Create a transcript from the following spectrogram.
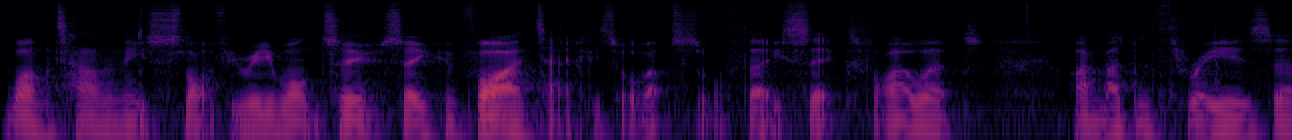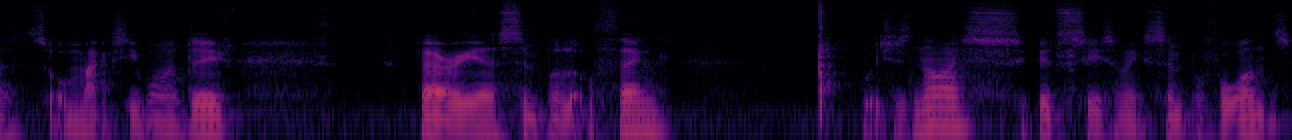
one Talon in each slot if you really want to. So you can fire technically sort of up to sort of 36 fireworks. I imagine three is a sort of max you want to do. Very uh, simple little thing, which is nice. Good to see something simple for once.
